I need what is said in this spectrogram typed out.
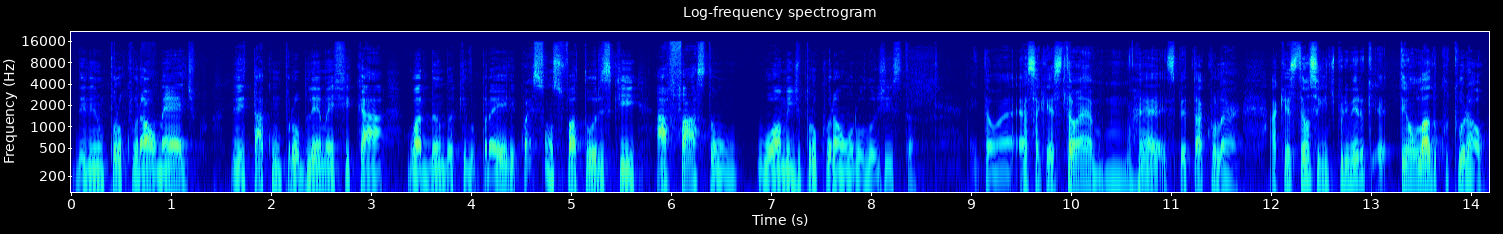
dele não procurar o médico, dele estar tá com um problema e ficar guardando aquilo para ele? Quais são os fatores que afastam o homem de procurar um urologista? Então, é, essa questão é, é, espetacular. A questão é o seguinte: primeiro, que tem um lado cultural.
